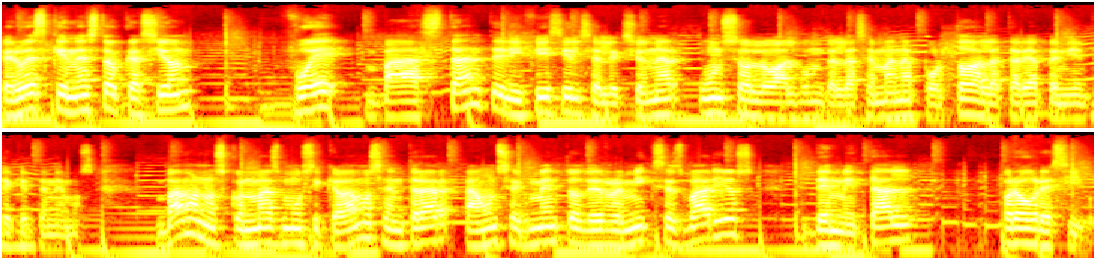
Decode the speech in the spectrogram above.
pero es que en esta ocasión fue bastante difícil seleccionar un solo álbum de la semana por toda la tarea pendiente que tenemos. Vámonos con más música, vamos a entrar a un segmento de remixes varios de metal progresivo.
